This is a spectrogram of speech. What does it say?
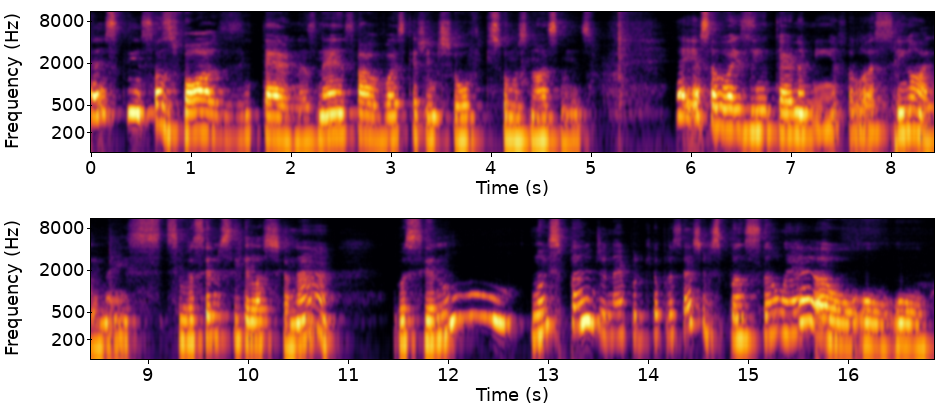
Parece que essas vozes internas, né? Essa voz que a gente ouve, que somos nós mesmos. E aí essa vozinha interna minha falou assim, olha, mas se você não se relacionar, você não, não expande, né? Porque o processo de expansão é o, o, o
